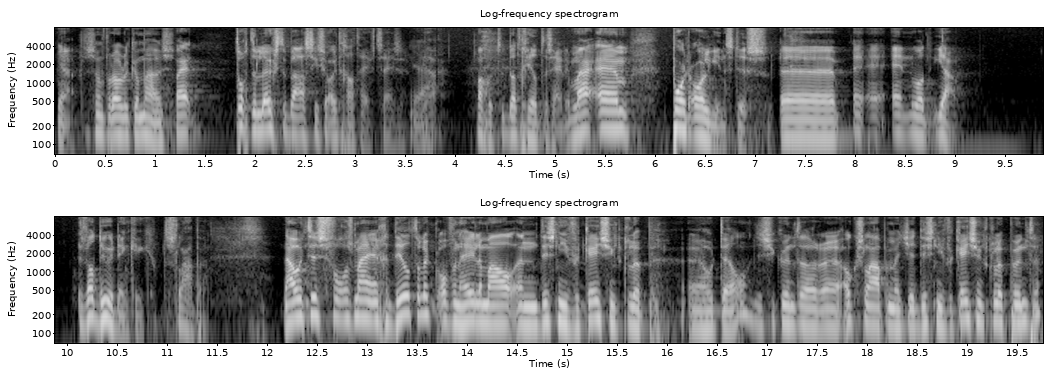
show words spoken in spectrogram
Ja. Zo'n vrolijke muis. Maar toch de leukste baas die ze ooit gehad heeft, zei ze. Ja. Maar goed, dat geheel terzijde. Maar ehm, Port Orleans dus. Eh, en, en wat, ja, is wel duur denk ik, om te slapen. Nou, het is volgens mij een gedeeltelijk of een helemaal een Disney Vacation Club eh, hotel. Dus je kunt er eh, ook slapen met je Disney Vacation Club punten.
